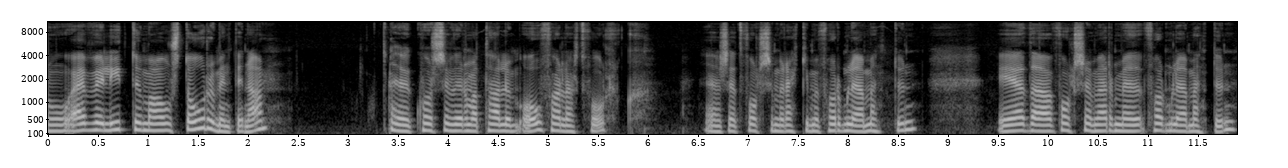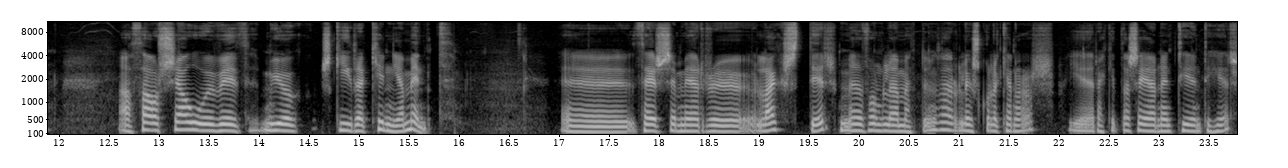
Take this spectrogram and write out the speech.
Nú ef við lítum á stórumyndina, eh, hvort sem við erum að tala um ófælært fólk, eða sett fólk sem er ekki með formlega mentun, eða fólk sem er með formlega mentun, að þá sjáum við mjög skýra kynja mynd. Eh, þeir sem eru lægstir með formlega mentum, það eru leikskólakennarar, ég er ekkit að segja neinn tíðandi hér.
